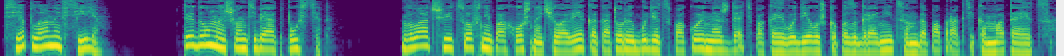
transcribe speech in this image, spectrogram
Все планы в силе. Ты думаешь, он тебя отпустит? Влад Швецов не похож на человека, который будет спокойно ждать, пока его девушка по заграницам да по практикам мотается.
